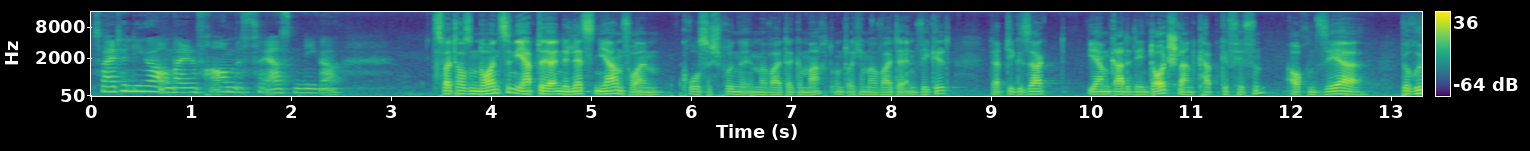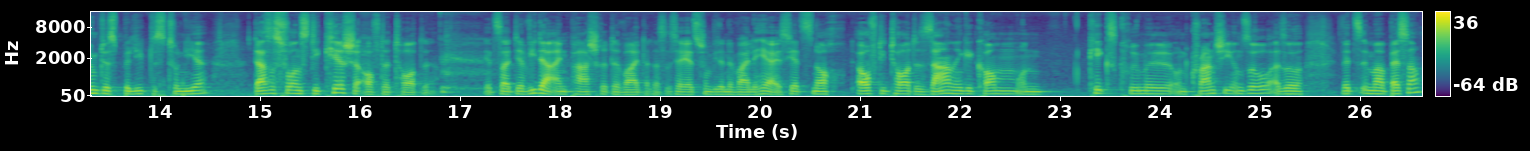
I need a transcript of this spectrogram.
zweite Liga und bei den Frauen bis zur ersten Liga. 2019, ihr habt ja in den letzten Jahren vor allem große Sprünge immer weiter gemacht und euch immer weiter entwickelt. Da habt ihr gesagt, wir haben gerade den Deutschland Cup gepfiffen, auch ein sehr berühmtes, beliebtes Turnier. Das ist für uns die Kirsche auf der Torte. Jetzt seid ihr wieder ein paar Schritte weiter. Das ist ja jetzt schon wieder eine Weile her. Ist jetzt noch auf die Torte Sahne gekommen und Kekskrümel und Crunchy und so? Also wird es immer besser?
